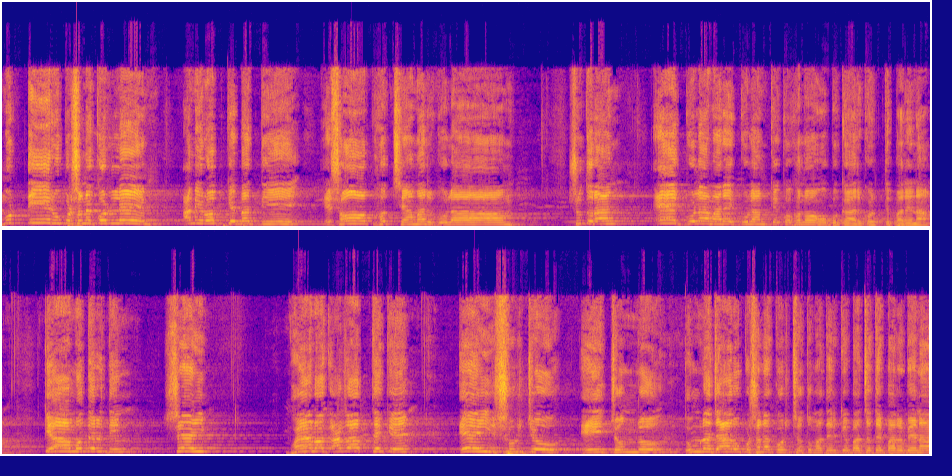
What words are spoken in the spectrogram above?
মূর্তির উপাসনা করলে আমি রবকে বাদ দিয়ে এসব হচ্ছে আমার গোলাম সুতরাং এক গোলাম আর এক গোলামকে কখনো উপকার করতে পারে না। কেয়ামতের দিন সেই ভয়ানক আজাব থেকে এই সূর্য, এই চন্দ্র, তোমরা যার উপাসনা করছ তোমাদেরকে বাঁচাতে পারবে না।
